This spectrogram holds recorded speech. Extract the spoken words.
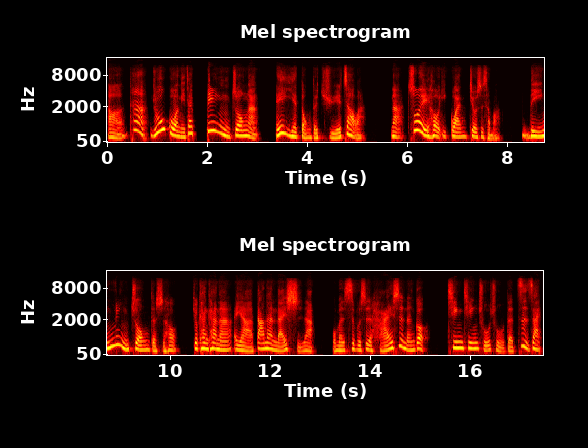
啊。那如果你在病中啊，哎，也懂得绝招啊，那最后一关就是什么？临命终的时候，就看看呢、啊。哎呀，大难来时啊，我们是不是还是能够清清楚楚的自在？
